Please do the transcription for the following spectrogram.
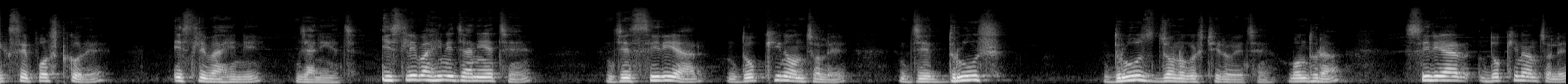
এক্সে পোস্ট করে ইসলি বাহিনী জানিয়েছে। ইসলি বাহিনী জানিয়েছে যে সিরিয়ার দক্ষিণ অঞ্চলে যে দ্রুশ দ্রুজ জনগোষ্ঠী রয়েছে। বন্ধুরা সিরিয়ার দক্ষিণাঞ্চলে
